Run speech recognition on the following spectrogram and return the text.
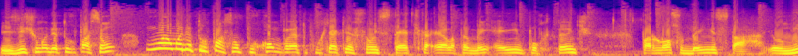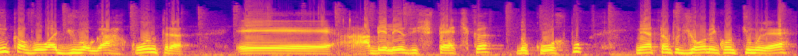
Existe uma deturpação, não é uma deturpação por completo, porque a questão estética ela também é importante para o nosso bem-estar. Eu nunca vou advogar contra é, a beleza estética do corpo, né, tanto de homem quanto de mulher,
